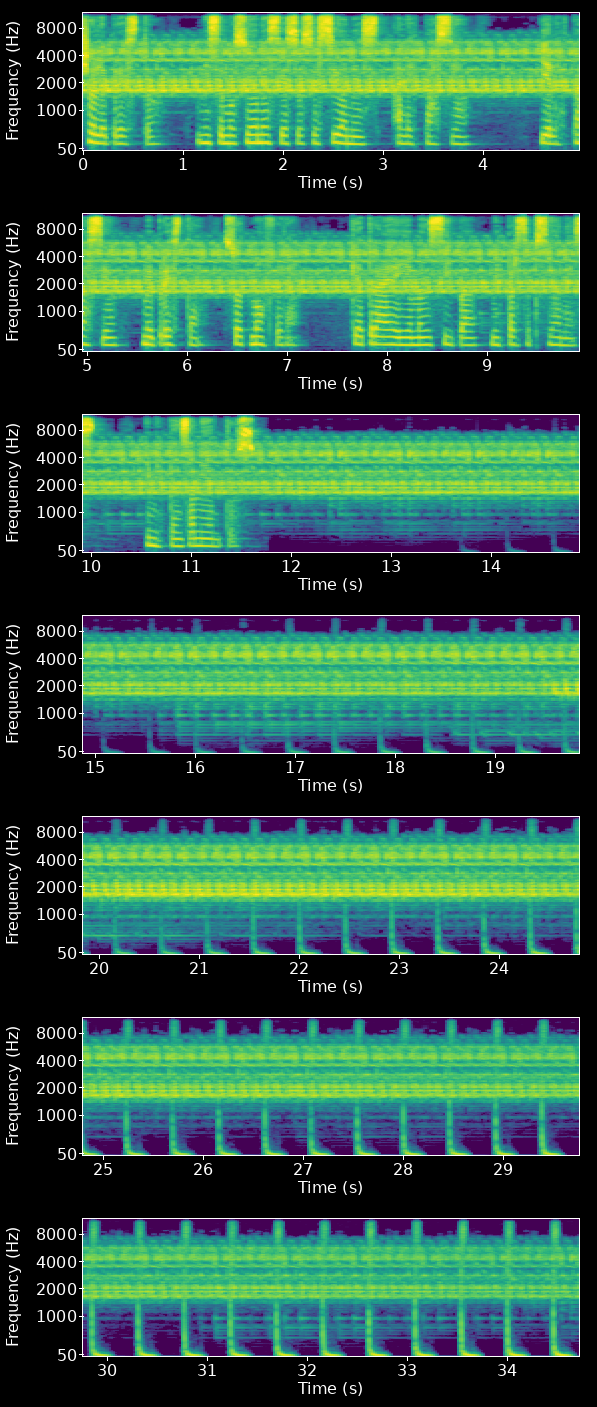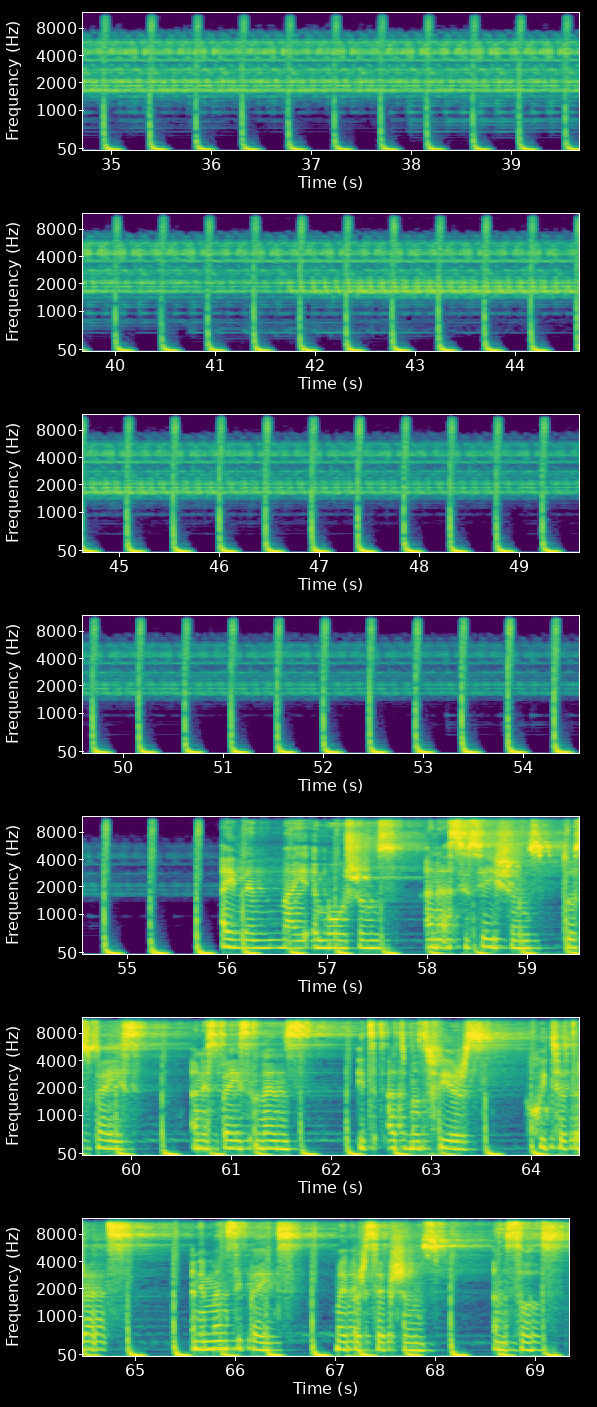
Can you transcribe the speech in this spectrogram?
Yo le presto mis emociones y asociaciones al espacio y el espacio me presta su atmósfera que atrae y emancipa mis percepciones y mis pensamientos. I lend my emotions and associations to space, and space lends its atmospheres, which attracts and emancipates my perceptions and thoughts.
